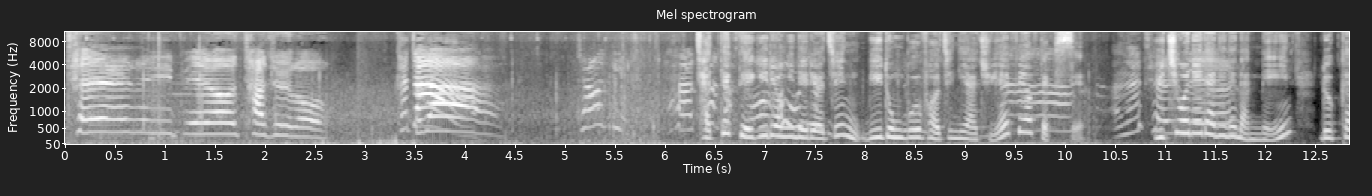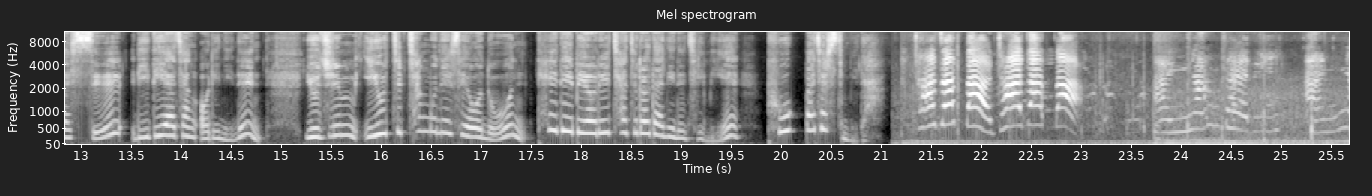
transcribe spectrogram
테디베어 찾으러 가자! 저기! 자택 대기령이 내려진 미 동부 버지니아주의 페어팩스. 유치원에 다니는 남매인 루카스 리디아장 어린이는 요즘 이웃집 창문에 세워놓은 테디베어를 찾으러 다니는 재미에 푹 빠졌습니다. 찾았다! 찾았다! 안녕 테리! 안녕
